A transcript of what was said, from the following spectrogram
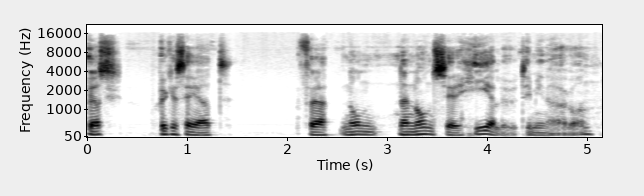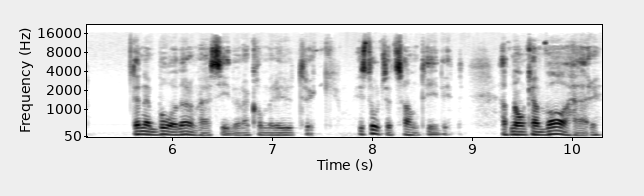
Och jag brukar säga att för att någon, när någon ser hel ut i mina ögon, det är när båda de här sidorna kommer i uttryck i stort sett samtidigt. Att någon kan vara här,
